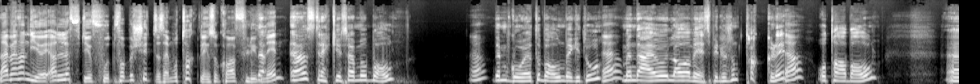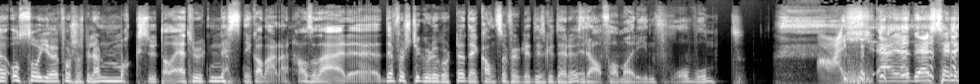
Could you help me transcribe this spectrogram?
Nei, men han, gjør, han løfter jo foten for å beskytte seg mot takling som kommer flyvende inn. Ja, han strekker seg mot ballen. Ja. De går jo etter ballen begge to, ja. men det er jo Lalavé-spiller som takler ja. å ta ballen. Uh, og så gjør forsvarsspilleren maks ut av det. Jeg tror nesten ikke han er der. Altså det, er, uh, det første gule kortet det kan selvfølgelig diskuteres. Rafa Marin får vondt. Nei, jeg, jeg, jeg,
